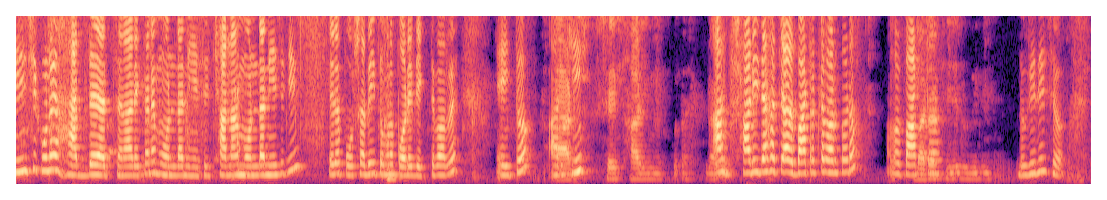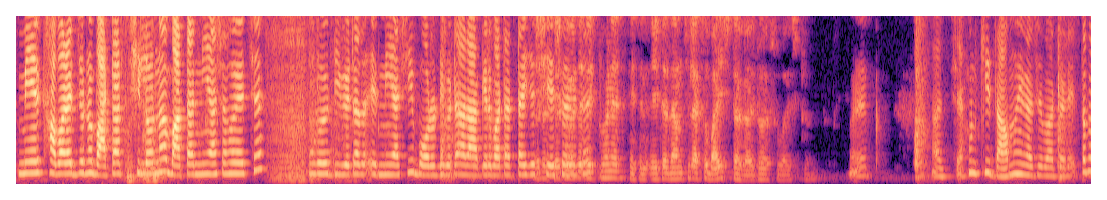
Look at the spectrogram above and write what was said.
জিনিসই কোনো হাত দেওয়া যাচ্ছে না। আর এখানে মন্ডা নিয়ে এসেছি। ছানার মন্ডা নিয়ে এসেছি। এটা প্রসাদেই তোমরা পরে দেখতে পাবে। এই তো আর কি? আর শাড়ি দেখাচ্ছে আর বাটারটা বার করো। আমার পার্সটা ঢুকিয়ে দিয়েছি। মেয়ের খাবারের জন্য বাটার ছিল না বাটার নিয়ে আসা হয়েছে। পুরো ডিবেটা নিয়ে আসি বড় ডিবেটা আর আগের বাটারটাই যে শেষ হয়ে গেছে এটা একটুখানি আছে চেঁচে। এটা দাম ছিল একশো বাইশ টাকা এটা একশো বাইশ টাকা। মানে আচ্ছা এখন কি দাম হয়ে গেছে বাটারে? তবে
